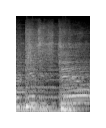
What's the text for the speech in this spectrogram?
it's still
